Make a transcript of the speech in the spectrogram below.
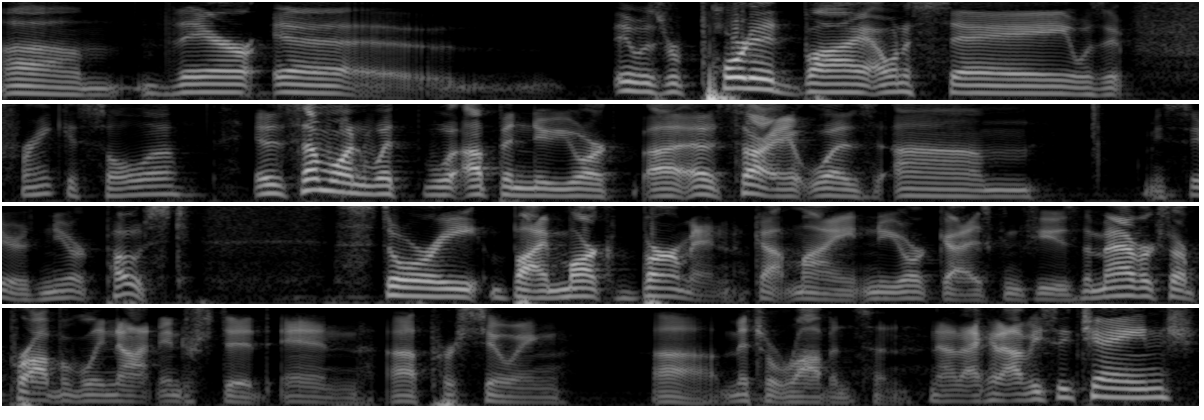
Um, there, uh, it was reported by I want to say was it Frank Isola? It was someone with up in New York. Uh, oh, sorry, it was um, let me see. Was New York Post story by Marc Berman. Got my New York guys confused. The Mavericks are probably not interested in uh, pursuing uh, Mitchell Robinson. Now that could obviously change,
